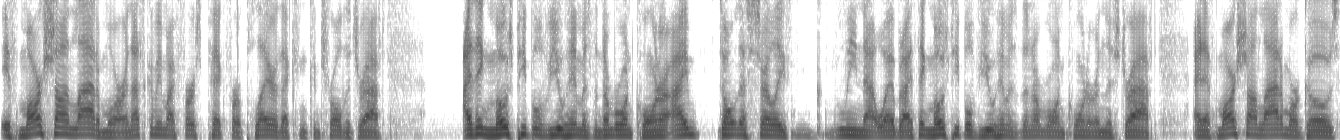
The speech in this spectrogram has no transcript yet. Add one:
if Marshon Lattimore, and that's going to be my first pick for a player that can control the draft. I think most people view him as the number one corner. I don't necessarily lean that way, but I think most people view him as the number one corner in this draft. And if Marshon Lattimore goes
